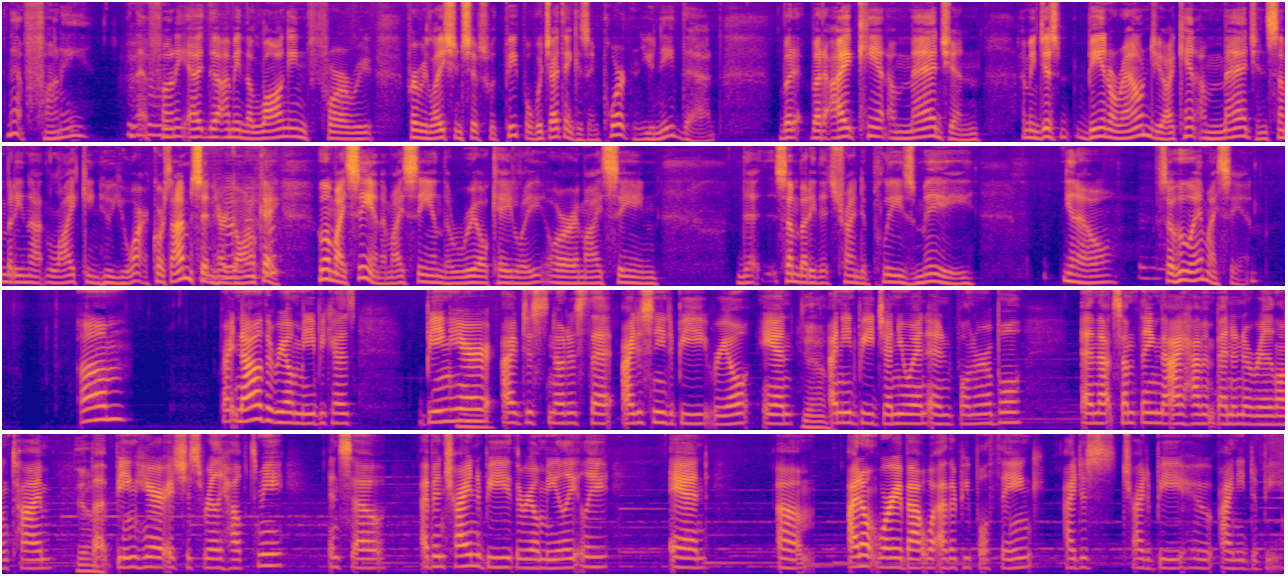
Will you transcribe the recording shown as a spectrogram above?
Isn't that funny? Isn't that mm-hmm. funny? I, the, I mean, the longing for re, for relationships with people, which I think is important. You need that, but but I can't imagine. I mean, just being around you, I can't imagine somebody not liking who you are. Of course, I'm sitting here going, okay, mm-hmm. who am I seeing? Am I seeing the real Kaylee, or am I seeing that somebody that's trying to please me? You know, so who am I seeing? Um, right now, the real me because being here, I've just noticed that I just need to be real and Yeah. I need to be genuine and vulnerable. And that's something that I haven't been in a really long time. Yeah. But being here, it's just really helped me. And so I've been trying to be the real me lately. And um, I don't worry about what other people think. I just try to be who I need to be.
